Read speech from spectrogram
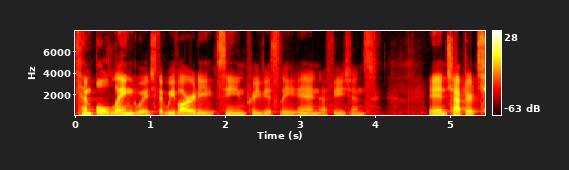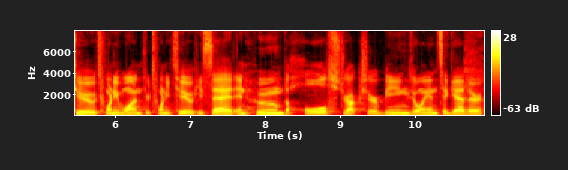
temple language that we've already seen previously in Ephesians. In chapter 2, 21 through 22, he said, In whom the whole structure, being joined together,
